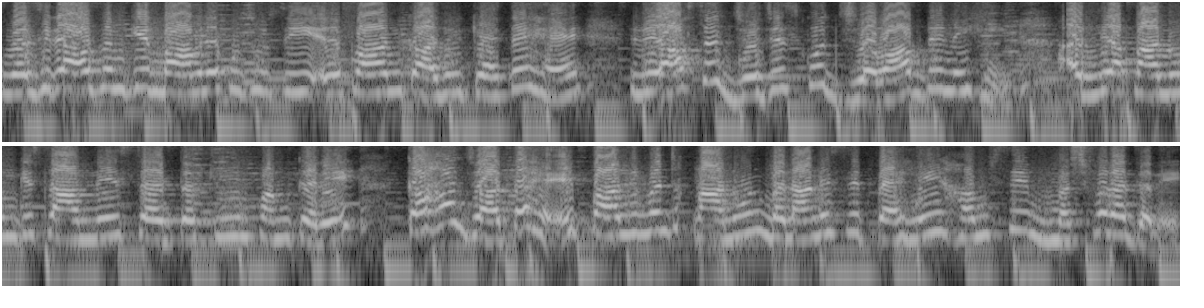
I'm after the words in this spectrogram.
वज़ीर आज़म के मामले खसूसी इरफान कादिर कहते हैं, रियासत जजेस को जवाब दे नहीं अदलिया कानून के सामने सर तस्लीम हम करे। कहा जाता है, पार्लियामेंट कानून बनाने से पहले हमसे मशवरा करे।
